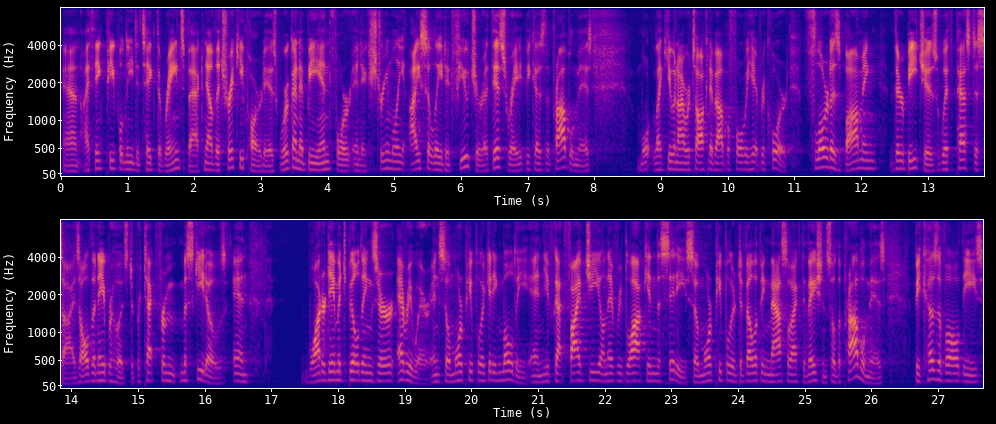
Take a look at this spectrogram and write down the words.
And i think people need to take the reins back. Now the tricky part is we're going to be in for an extremely isolated future at this rate because the problem is more, like you and I were talking about before we hit record, Florida's bombing their beaches with pesticides, all the neighborhoods to protect from mosquitoes. And water damaged buildings are everywhere and so more people are getting moldy and you've got 5g on every block in the city so more people are developing mast activation. so the problem is because of all these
